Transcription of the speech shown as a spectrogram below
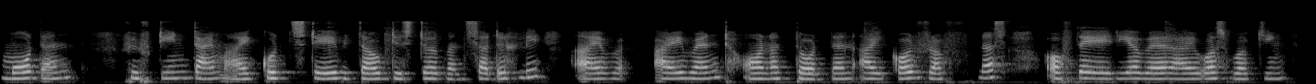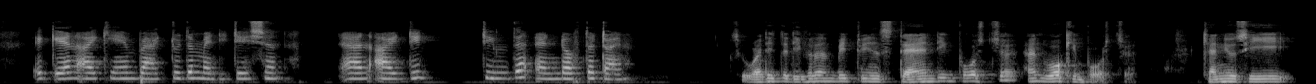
More than 15 times I could stay without disturbance. Suddenly I, I went on a thought. Then I got roughness of the area where I was working. Again I came back to the meditation and I did till the end of the time. So what is the difference between standing posture and walking posture? Can you see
